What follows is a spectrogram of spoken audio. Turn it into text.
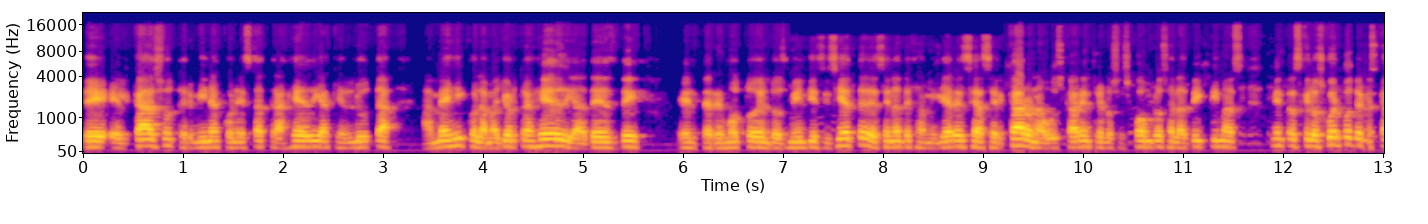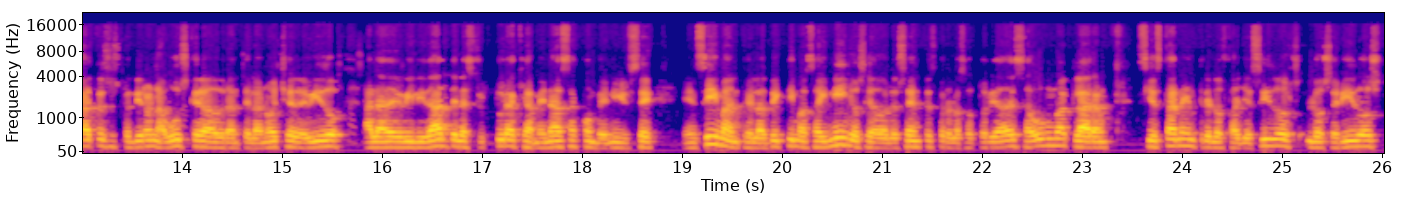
del caso. Termina con esta tragedia que enluta a México, la mayor tragedia desde el terremoto del 2017. Decenas de familiares se acercaron a buscar entre los escombros a las víctimas, mientras que los cuerpos de rescate suspendieron la búsqueda durante la noche debido a la debilidad de la estructura que amenaza con venirse encima. Entre las víctimas hay niños y adolescentes, pero las autoridades aún no aclaran si están entre los fallecidos, los heridos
